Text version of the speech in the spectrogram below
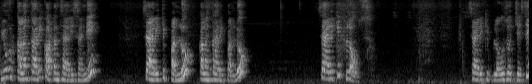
ప్యూర్ కలంకారీ కాటన్ శారీస్ అండి. శారీకి పళ్ళు కలంకారీ పళ్ళు. శారీకి బ్లౌజ్. శారీకి బ్లౌజ్ వచ్చేసి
